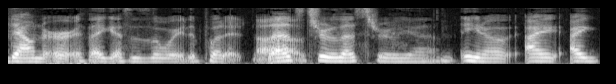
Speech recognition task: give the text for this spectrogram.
down to earth. I guess is the way to put it. Uh, that's true that's true yeah you know, I I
